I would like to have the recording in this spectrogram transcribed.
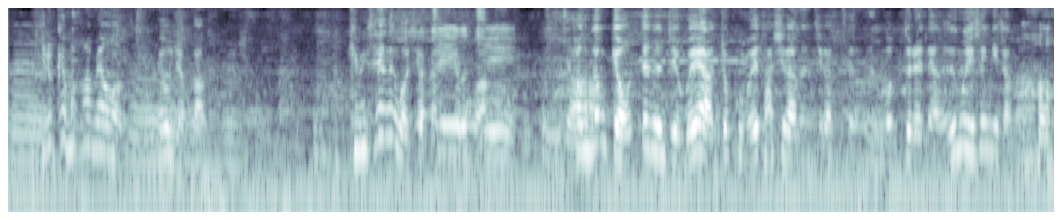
음. 이렇게만 하면 음, 배우는 약간 음, 힘이 새는 거지. 약간 그치 이렇게 뭔가. 그치. 뭔지 알아. 방금 게 어땠는지 왜 안 좋고 왜 다시 가는지 같은 음. 것들에 대한 의문이 생기잖아. 어,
